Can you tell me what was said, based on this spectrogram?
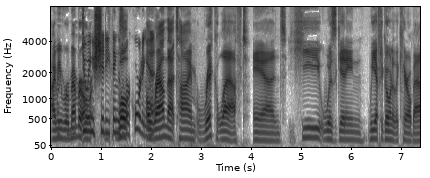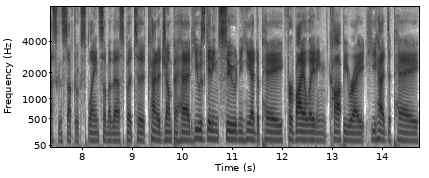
I mean, remember doing ar- shitty things well, and recording it. around that time rick left and he was getting we have to go into the carole baskin stuff to explain some of this but to kind of jump ahead he was getting sued and he had to pay for violating copyright he had to pay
